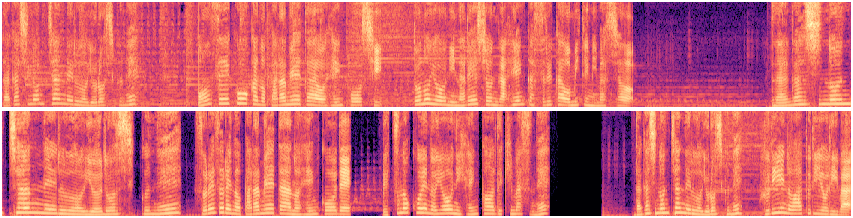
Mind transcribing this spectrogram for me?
駄菓子のんチャンネルをよろしくね。音声効果のパラメーターを変更し、どのようにナレーションが変化するかを見てみましょう。駄菓子のんチャンネルをよろしくね。それぞれのパラメーターの変更で、別の声のように変更できますね。駄菓子のんチャンネルをよろしくね。フリーのアプリよりは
